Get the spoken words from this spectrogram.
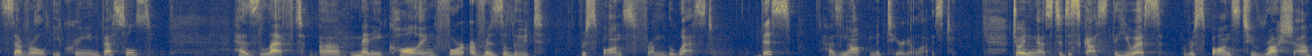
several Ukrainian vessels has left uh, many calling for a resolute response from the West. This has not materialized. Joining us to discuss the U.S. response to Russia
